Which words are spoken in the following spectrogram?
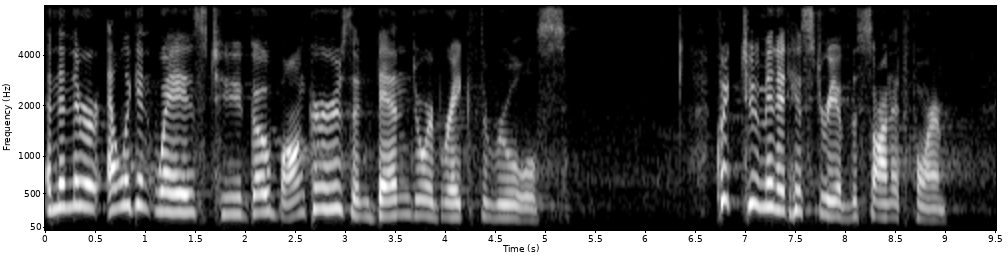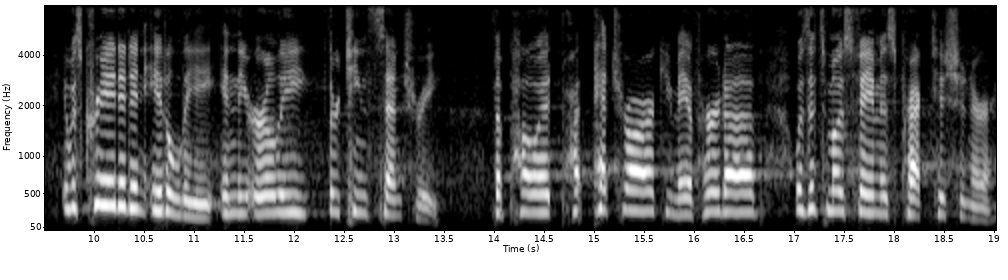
And then there are elegant ways to go bonkers and bend or break the rules. Quick two minute history of the sonnet form. It was created in Italy in the early 13th century. The poet Petrarch, you may have heard of, was its most famous practitioner.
